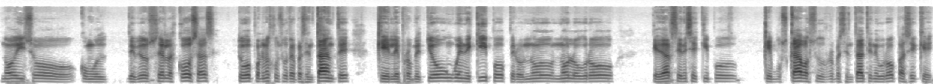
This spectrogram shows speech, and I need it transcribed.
no hizo como debió ser las cosas, tuvo problemas con su representante, que le prometió un buen equipo, pero no, no logró quedarse en ese equipo que buscaba su representante en Europa, así que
